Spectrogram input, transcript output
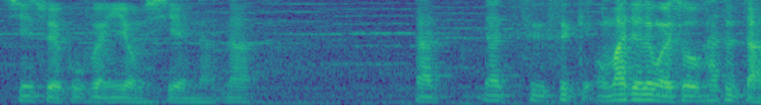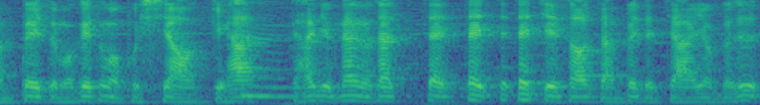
薪水部分也有限啊，那。那那是是给我妈就认为说他是长辈，怎么可以这么不孝，给他给他一点那种在在在在在减少长辈的家用。可是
